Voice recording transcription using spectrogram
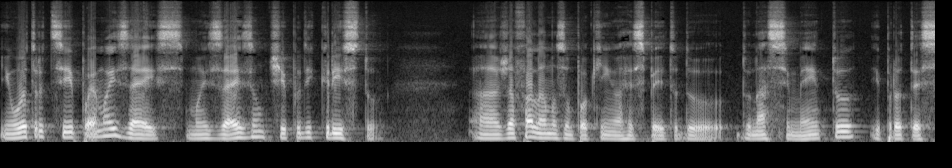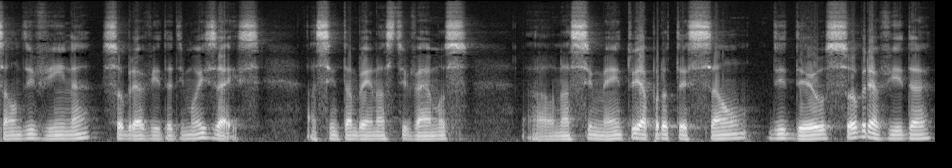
e um outro tipo é Moisés. Moisés é um tipo de Cristo. Uh, já falamos um pouquinho a respeito do, do nascimento e proteção divina sobre a vida de Moisés. Assim também nós tivemos o nascimento e a proteção de Deus sobre a vida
